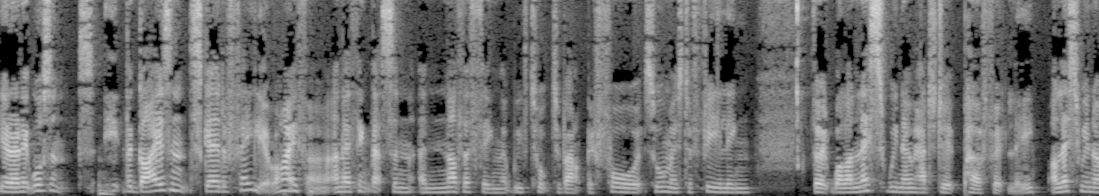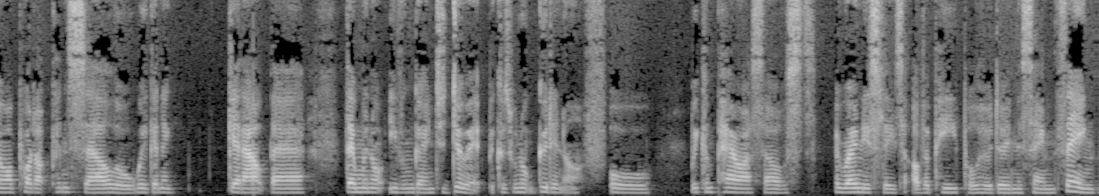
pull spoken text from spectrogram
You know, and it wasn't, he, the guy isn't scared of failure either. And I think that's an, another thing that we've talked about before. It's almost a feeling that, well, unless we know how to do it perfectly, unless we know our product can sell or we're going to get out there, then we're not even going to do it because we're not good enough or we compare ourselves erroneously to other people who are doing the same thing.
